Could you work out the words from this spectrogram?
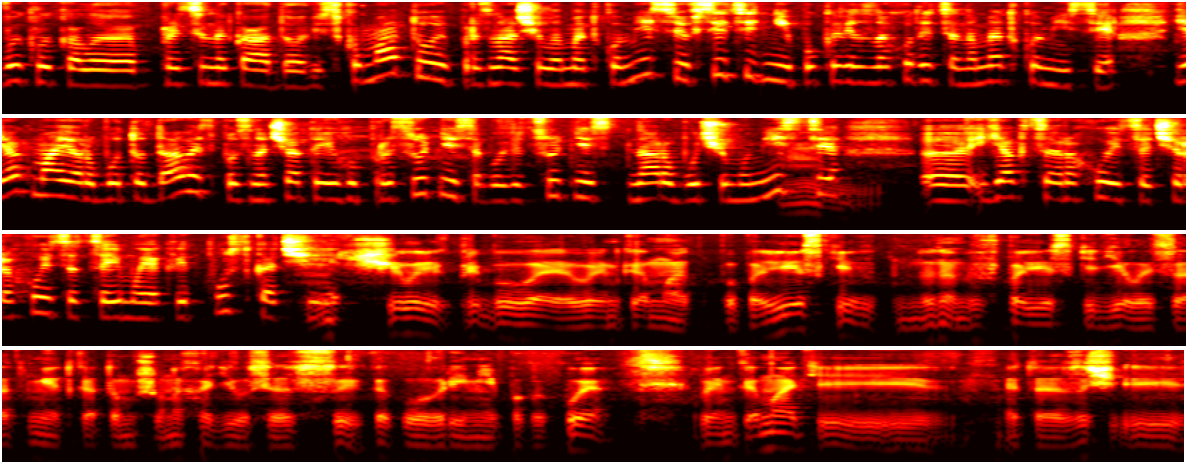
викликали працівника до військкомату і призначили медкомісію, всі ці дні, поки він знаходиться на медкомісії, як має роботодавець позначати його присутність або відсутність на робочому місці? Як це рахується? Чи рахується це йому як відпустка? Чи Человек, прибывая в военкомат по повестке, в повестке делается отметка о том, что находился с какого времени по какое в военкомате, и это защ- и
